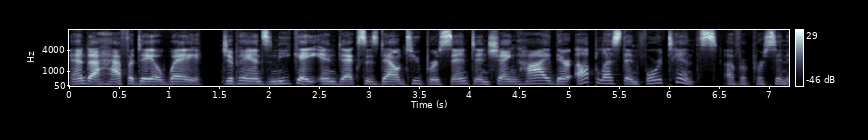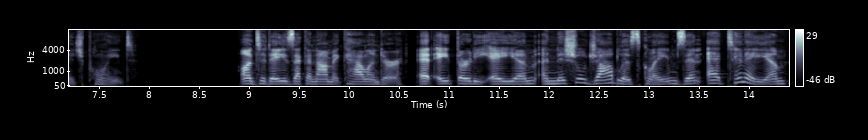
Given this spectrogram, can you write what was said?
And a half a day away, Japan's Nikkei index is down 2%. In Shanghai, they're up less than four tenths of a percentage point. On today's economic calendar, at 8:30 a.m., initial jobless claims and at 10 a.m.,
